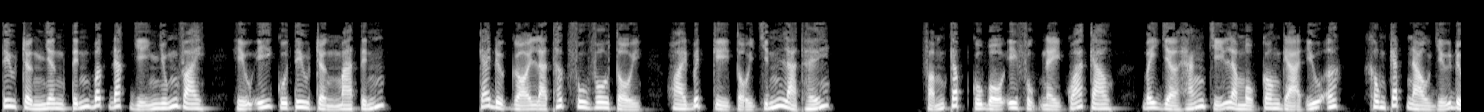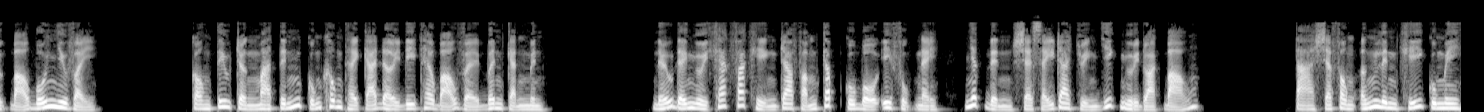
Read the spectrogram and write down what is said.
Tiêu trần nhân tính bất đắc dĩ nhún vai, hiểu ý của tiêu trần ma tính. Cái được gọi là thất phu vô tội, hoài bích kỳ tội chính là thế. Phẩm cấp của bộ y phục này quá cao, bây giờ hắn chỉ là một con gà yếu ớt, không cách nào giữ được bảo bối như vậy. Còn tiêu trần ma tính cũng không thể cả đời đi theo bảo vệ bên cạnh mình. Nếu để người khác phát hiện ra phẩm cấp của bộ y phục này, nhất định sẽ xảy ra chuyện giết người đoạt bảo. Ta sẽ phong ấn linh khí của mi.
